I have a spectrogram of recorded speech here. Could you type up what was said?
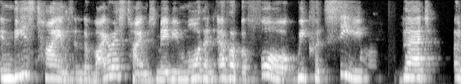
in these times, in the virus times, maybe more than ever before, we could see that a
